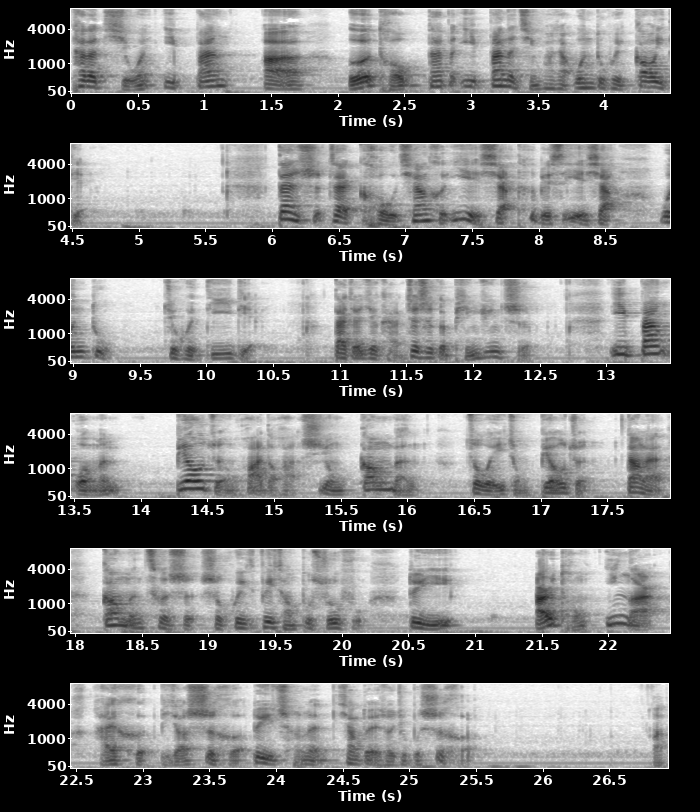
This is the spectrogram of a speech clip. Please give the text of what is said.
它的体温一般啊，额头它的一般的情况下温度会高一点。但是在口腔和腋下，特别是腋下，温度就会低一点。大家就看，这是个平均值。一般我们标准化的话，是用肛门作为一种标准。当然，肛门测试是会非常不舒服，对于。儿童、婴儿还和比较适合，对于成人相对来说就不适合了，啊，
